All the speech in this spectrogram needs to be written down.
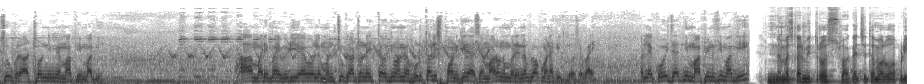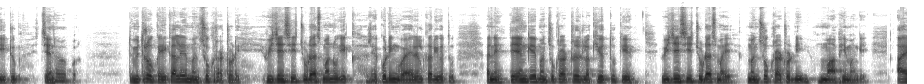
મનસુખ રાઠોડની મેં માફી માગી. આ મારી પાસે વીડિયો આવ્યો એટલે મનસુખ રાઠોડને અત્યાર સુધીમાં મેં સુડતાલીસ ફોન કર્યા છે. મારો નંબર એને બ્લોકમાં નાખી દીધો છે ભાઈ. એટલે કોઈ જાતની માફી નથી માગી. નમસ્કાર મિત્રો, સ્વાગત છે તમારું આપણી યુટ્યુબ ચેનલ ઉપર. તો મિત્રો, ગઈકાલે મનસુખ રાઠોડે વિજયસિંહ ચુડાસમાનું એક રેકોર્ડિંગ વાયરલ કર્યું હતું અને તે અંગે મનસુખ રાઠોડે લખ્યું હતું કે વિજયસિંહ ચુડાસમાએ મનસુખ રાઠોડની માફી માંગી. આ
